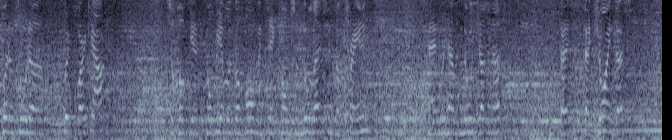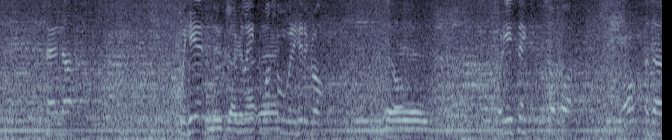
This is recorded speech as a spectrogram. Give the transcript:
Put him through the quick workout. So he'll, get, he'll be able to go home and take home some new lessons of training. And we have a new Juggernaut that, that joined us. And uh, we're here to stimulate the muscle. there. We're here to grow. Is. What do you think so far? As a,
